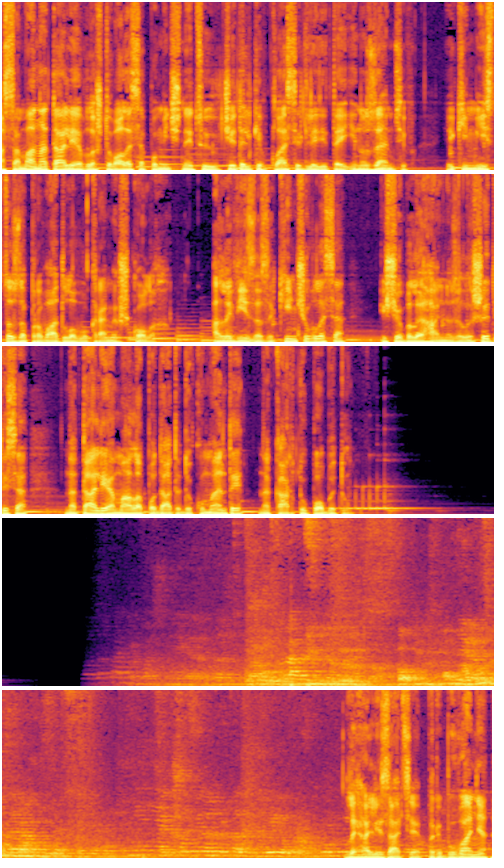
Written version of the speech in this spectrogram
а сама Наталія влаштувалася помічницею вчительки в класі для дітей іноземців, які місто запровадило в окремих школах. Але віза закінчувалася, і щоб легально залишитися, Наталія мала подати документи на карту побиту. Легалізація перебування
